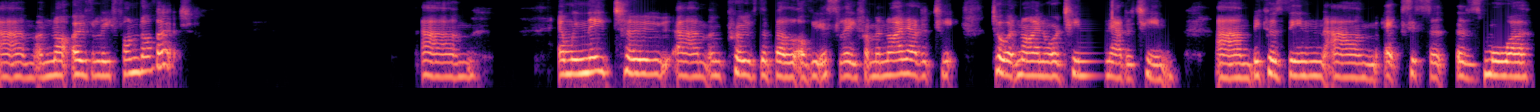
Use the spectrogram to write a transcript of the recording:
Um, I'm not overly fond of it. Um, and we need to um, improve the bill, obviously, from a nine out of 10 to a nine or a 10 out of 10, um, because then um, access is more,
